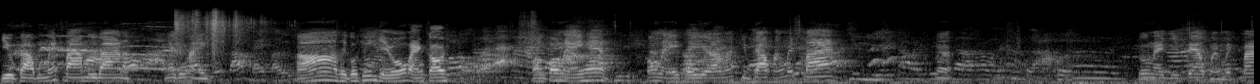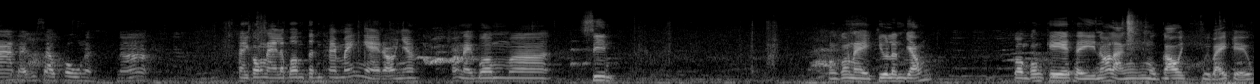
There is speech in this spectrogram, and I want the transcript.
Chiều cao mét ba mươi ba nè ngay chỗ này. Đó thì cô chú anh chị các bạn coi. Còn con này ha con này thì à, nó chiều cao khoảng mét ba. Nè. Con này chiều cao khoảng mét ba tại phía sau khu nè. Đó. Thì con này là bơm tinh hai mấy ngày rồi nha. Con này bơm uh, xin. Còn con này chưa lên giống còn con kia thì nó là một coi 17 triệu.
